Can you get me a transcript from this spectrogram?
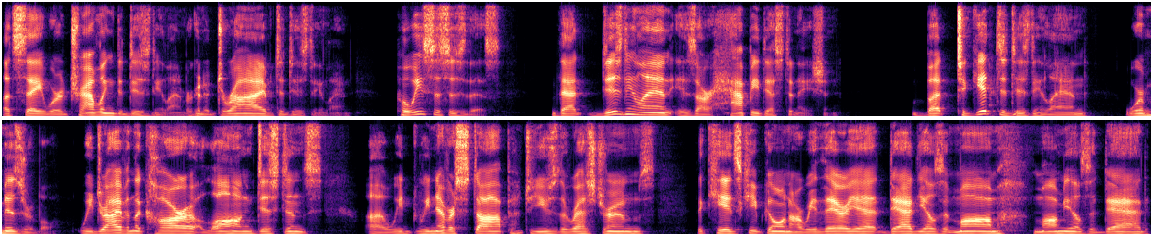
Let's say we're traveling to Disneyland. We're going to drive to Disneyland. Poiesis is this that Disneyland is our happy destination. But to get to Disneyland, we're miserable. We drive in the car a long distance. Uh, we we never stop to use the restrooms. The kids keep going, Are we there yet? Dad yells at mom. Mom yells at dad.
